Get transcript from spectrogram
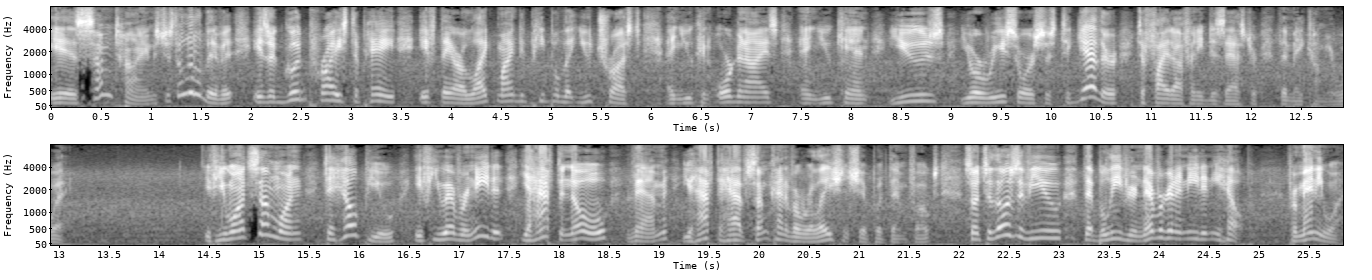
is sometimes, just a little bit of it, is a good price to pay if they are like minded people that you trust and you can organize and you can use your resources together to fight off any disaster that may come your way. If you want someone to help you, if you ever need it, you have to know them. You have to have some kind of a relationship with them, folks. So, to those of you that believe you're never going to need any help, from anyone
